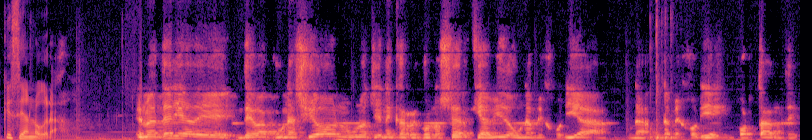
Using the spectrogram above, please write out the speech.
que se han logrado. En materia de, vacunación, uno tiene que reconocer que ha habido una mejoría, una mejoría importante.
